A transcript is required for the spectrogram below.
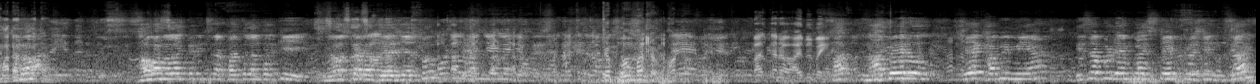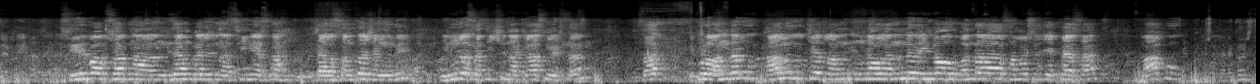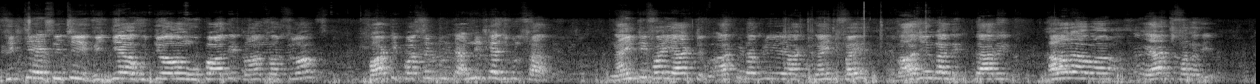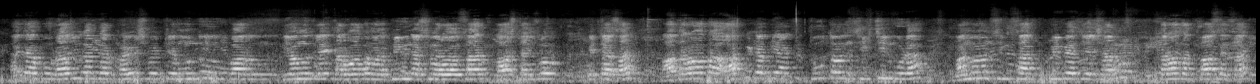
సభను అలంకరించిన పెద్దలందరికీ నమస్కారం తెలియజేస్తూ నా పేరు Shaikh Habib Mian disabled employee state president. Sir Sridhar Babu sir నా నిజాం కాలేజ్ నా సీనియర్ సార్ చాలా సంతోషంగా ఉంది. ఇందులో సతీష్ నా క్లాస్మేట్ సార్. సార్ ఇప్పుడు అందరూ కాలు చేతులు ఉన్న వాళ్ళందరూ ఎన్నో వందల సమస్యలు చెప్పారు సార్. మాకు సిక్స్ ఇయర్స్ నుంచి విద్య ఉద్యోగం ఉపాధి ట్రాన్స్ఫర్స్లో ఫార్టీ పర్సెంట్ ఉంటే అన్నిటికీ eligible sir. Ninety five act RPWD act ninety five Rajiv Gandhi గారి కలరా యాక్ట్ సన్నది. అయితే అప్పుడు రాజీవ్ గాంధీ గారు ప్రవేశపెట్టే ముందు వారు దివంగతులై తర్వాత మన పివి నరసింహారావు సార్ లాస్ట్ టైంలో పెట్టారు సార్. ఆ తర్వాత RPWD act two thousand sixteen కూడా మన్మోహన్ సింగ్ సార్ ప్రిపేర్ చేశారు. తర్వాత పాస్ అయ్యారు సార్.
